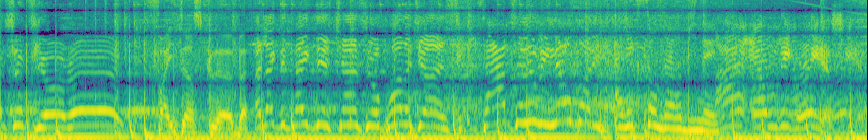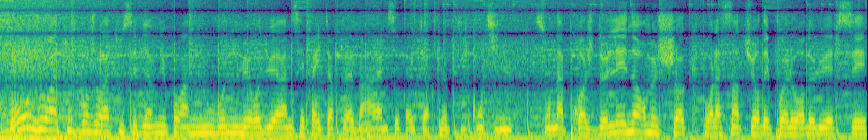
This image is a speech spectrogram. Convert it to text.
Tyson Fury. Fighters Club. I'd like to take this chance to apologize to absolutely nobody. Alexandre Herbinet. I am the greatest. Bonjour à toutes, bonjour à tous et bienvenue pour un nouveau numéro du RMC Fighter Club. Un RMC Fighter Club qui continue son approche de l'énorme choc pour la ceinture des poids lourds de l'UFC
